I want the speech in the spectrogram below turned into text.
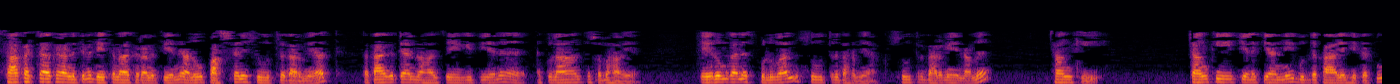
සාකච්ඡා කරන්න තියෙන දේශනා කරන්න තියෙන 95 වෙනි සූත්‍ර ධර්මයක් තථාගතයන් වහන්සේගේ තියෙන අතුලාන්ත ස්වභාවය තේරුම් ගන්න පුළුවන් සූත්‍ර ධර්මයක්. සූත්‍ර ධර්මයේ නම චංකී. චංකී කියලා කියන්නේ බුද්ධ කාලේ හිටපු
